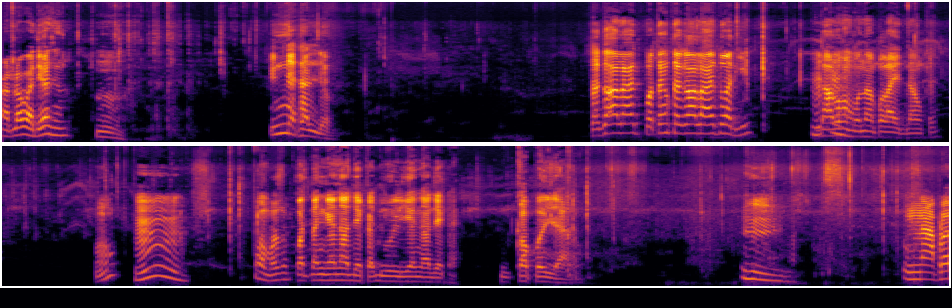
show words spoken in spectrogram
આટલા વધ્યા છે? હમ. ઇન્ને ચાલ લ્યો. સગા લાય પતંગ સગા લાય તો આજે દારૂ હમો ના પડાય જ ના કે હમ? હમ. આમાં પતંગ ના દેખાય દોલિયા ના દેખાય? કપલ જાય હમ. ના આપણે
